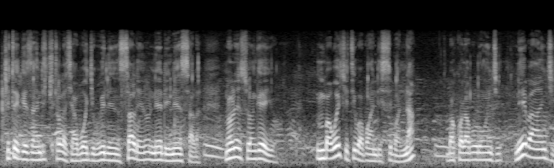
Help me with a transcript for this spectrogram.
kitegeeza ndi kitala kya bwogi bubiri nsala eno nerina ensala n'olwensonga eyo mbawa ekitiibwa bwandiisi bonna bakola bulungi. Naye bangi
